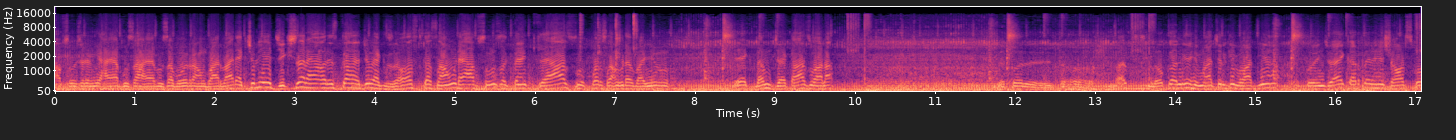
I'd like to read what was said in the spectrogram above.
आप सोच रहे होंगे हायाबूसा हायाबूसा बोल रहा हूँ बार बार एक्चुअली ये जिक्सर है और इसका जो एग्जॉस्ट का साउंड है, आप सुन सकते हैं। क्या सुपर साउंड है भाइयों। एकदम जकास वाला। बिल्कुल तो बस लोकल ये हिमाचल की वादियाँ। तो एंजॉय करते रहें शॉर्ट्स को।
